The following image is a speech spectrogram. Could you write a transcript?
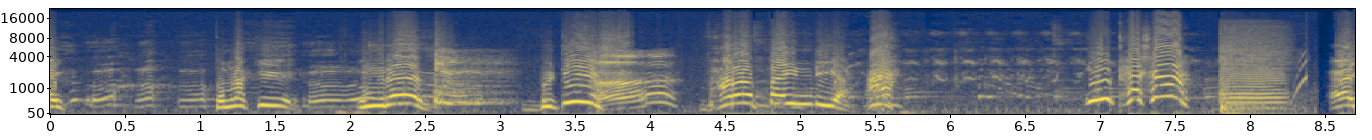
এই তোমরা কি ইংরেজ ব্রিটিশ ভারত না ইন্ডিয়া? হ্যাঁ? ইউ ঠেসা? এই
